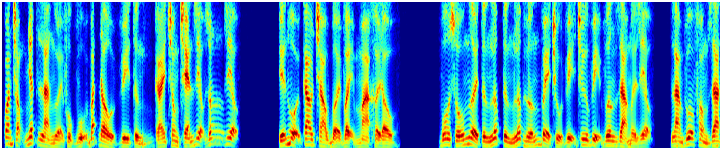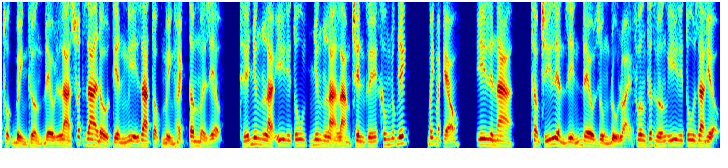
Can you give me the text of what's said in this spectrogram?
quan trọng nhất là người phục vụ bắt đầu vì từng cái trong chén rượu rót rượu. Tiến hội cao trào bởi vậy mà khởi đầu. Vô số người từng lớp từng lớp hướng về chủ vị chư vị vương giả mời rượu làm vua phòng gia thuộc bình thường đều là xuất gia đầu tiên nghĩ gia tộc mình hạch tâm mời rượu thế nhưng là y tu nhưng là làm trên ghế không nhúc đích, bích mạch kéo Elena, thậm chí liền dín đều dùng đủ loại phương thức hướng y tu ra hiệu,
